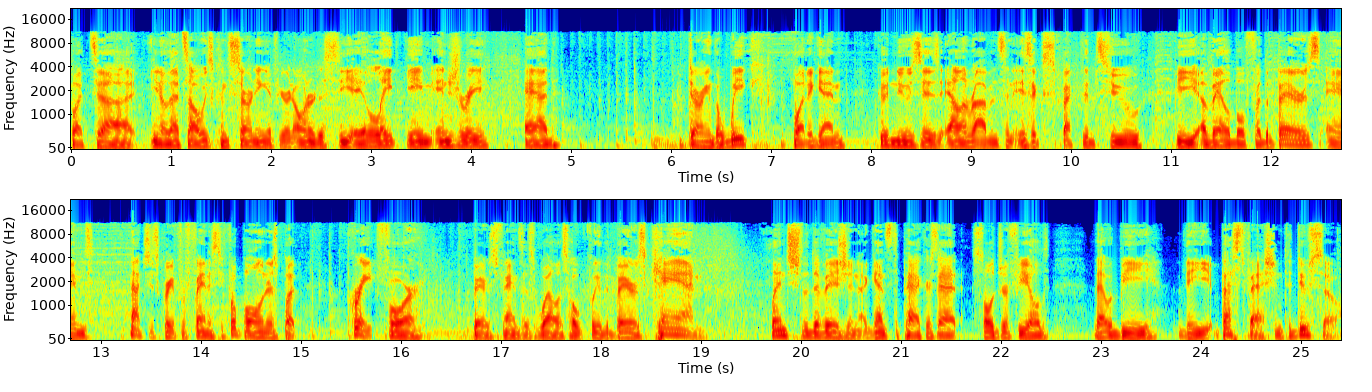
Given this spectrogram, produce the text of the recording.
But uh, you know that's always concerning if you're an owner to see a late game injury ad during the week. But again, good news is Allen Robinson is expected to be available for the Bears, and not just great for fantasy football owners, but great for Bears fans as well, as hopefully the Bears can clinch the division against the Packers at Soldier Field. That would be the best fashion to do so.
